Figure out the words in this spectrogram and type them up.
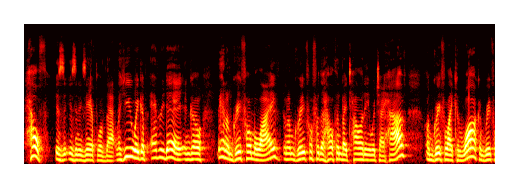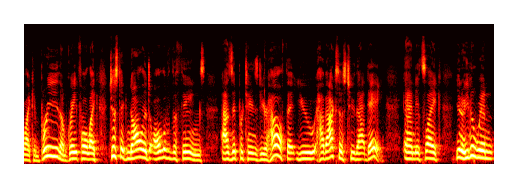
health is, is an example of that. Like you wake up every day and go, man, I'm grateful I'm alive, and I'm grateful for the health and vitality in which I have. I'm grateful I can walk. I'm grateful I can breathe. I'm grateful, like, just acknowledge all of the things as it pertains to your health that you have access to that day. And it's like, you know, even when,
